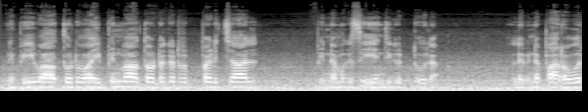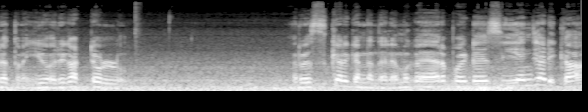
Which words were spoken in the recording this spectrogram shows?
ഇനിയിപ്പോൾ ഈ ഭാഗത്തോട്ട് വൈപ്പിൻ ഭാഗത്തോട്ടൊക്കെ ട്രിപ്പ് അടിച്ചാൽ പിന്നെ നമുക്ക് സി എൻ ജി കിട്ടൂല. അല്ല പിന്നെ പറവൂരെത്തണം ഈ ഒരു കട്ടേ ഉള്ളൂ. റിസ്ക് എടുക്കേണ്ട എന്തായാലും. നമുക്ക് നേരെ പോയിട്ട് സി എൻ ജി അടിക്കാം.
